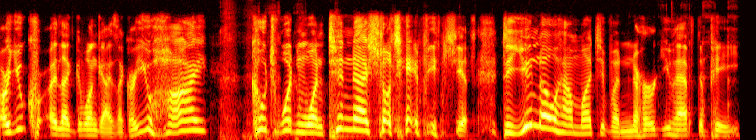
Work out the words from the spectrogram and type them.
are you cr-" like one guy's like, are you high? Coach Wooden won ten national championships. Do you know how much of a nerd you have to be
